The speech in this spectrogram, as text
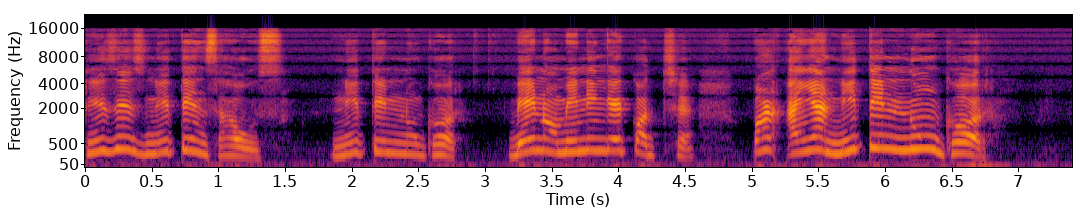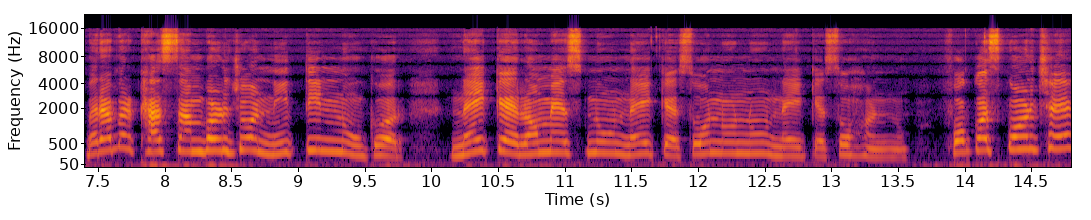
ધીસ ઇઝ નીતિન્સ હાઉસ નીતિનનું ઘર. બેનો મિનિંગ એક જ છે. પણ અહીંયા નીતિનનું ઘર. બરાબર? ખાસ સાંભળજો, નીતિનનું ઘર. નહીં કે રમેશનું, નહીં કે સોનુનું, નહીં કે સોહનનું ફોકસ કોણ છે?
